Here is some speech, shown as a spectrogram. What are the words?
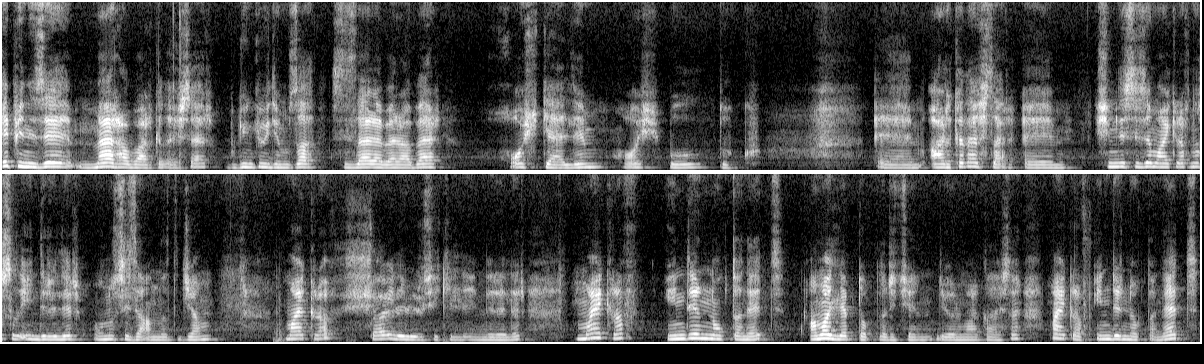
Hepinize merhaba arkadaşlar. Bugünkü videomuza sizlerle beraber hoş geldim, hoş bulduk. Ee, arkadaşlar, e, şimdi size Minecraft nasıl indirilir onu size anlatacağım. Minecraft şöyle bir şekilde indirilir. Minecraft indir.net ama laptoplar için diyorum arkadaşlar. Minecraft indir.net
